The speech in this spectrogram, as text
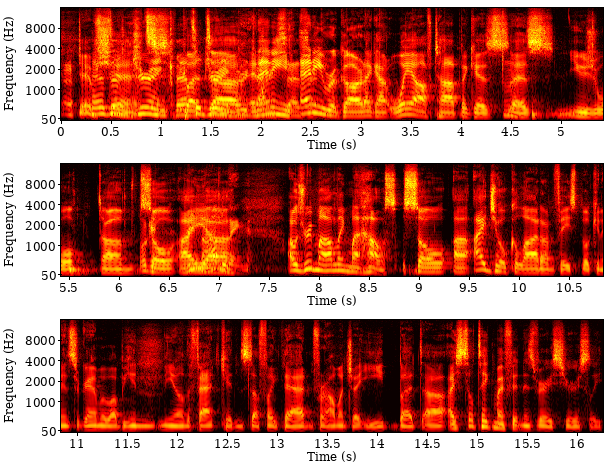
That's a Dipshits. drink. That's but, a drink. Uh, Every in time he any says any it. regard, I got way off topic as as usual. Um, so I uh, remodeling. I was remodeling my house. So uh, I joke a lot on Facebook and Instagram about being you know the fat kid and stuff like that, and for how much I eat. But uh, I still take my fitness very seriously.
